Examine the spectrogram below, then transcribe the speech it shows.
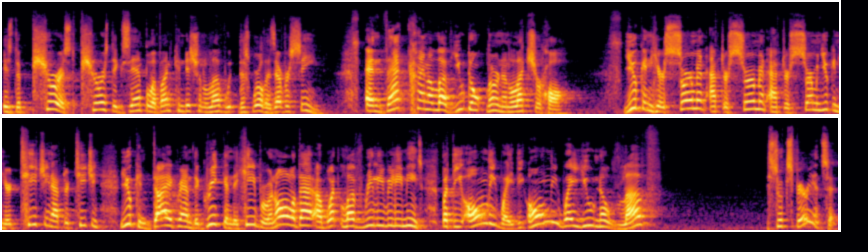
is the purest, purest example of unconditional love this world has ever seen. And that kind of love you don't learn in a lecture hall. You can hear sermon after sermon after sermon. You can hear teaching after teaching. You can diagram the Greek and the Hebrew and all of that of what love really, really means. But the only way, the only way you know love is to experience it.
